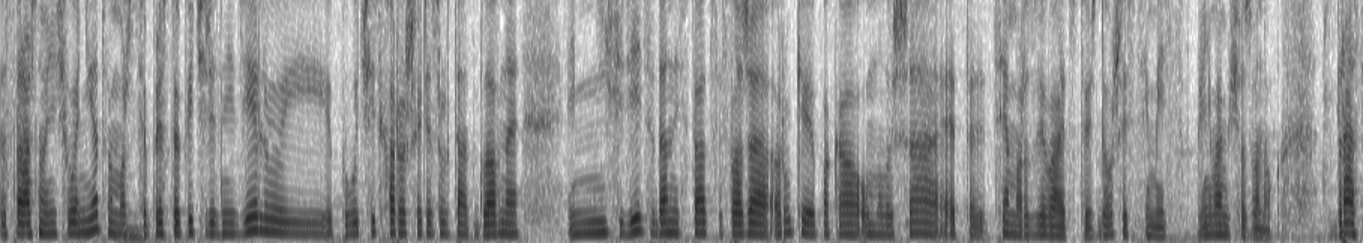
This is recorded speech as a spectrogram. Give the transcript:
страшного ничего нет. Вы можете приступить через неделю и получить хороший результат. Главное, не сидеть в данной ситуации, сложа руки, пока у малыша эта тема развивается, то есть до 6 месяцев. Принимаем еще звонок. Здравствуйте,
